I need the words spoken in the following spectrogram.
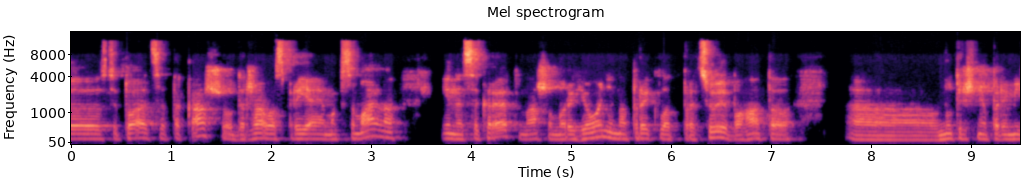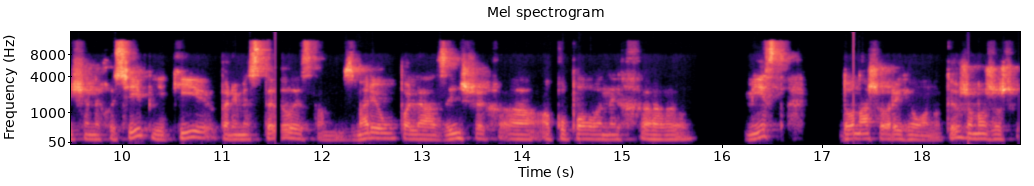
е, ситуація така, що держава сприяє максимально, і не секрет, в нашому регіоні, наприклад, працює багато. е, Внутрішньо переміщених осіб, які перемістились там з Маріуполя, з інших е, окупованих е, міст до нашого регіону. Ти вже можеш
